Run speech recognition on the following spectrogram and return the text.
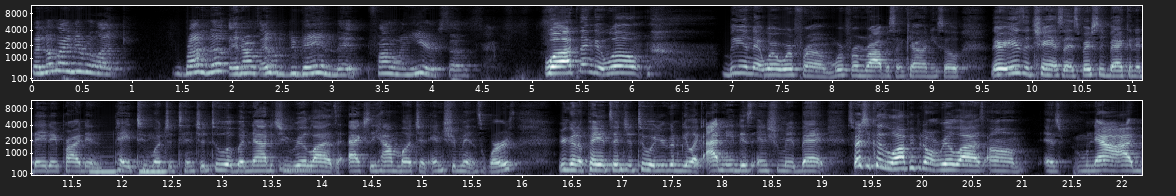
but nobody never like brought it up, and I was able to do band that following year. So. Well, I think it well. Being that where we're from, we're from Robeson County, so there is a chance that, especially back in the day, they probably didn't pay too much attention to it. But now that you realize actually how much an instrument's worth, you're gonna pay attention to it. You're gonna be like, I need this instrument back, especially because a lot of people don't realize. Um, as now I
